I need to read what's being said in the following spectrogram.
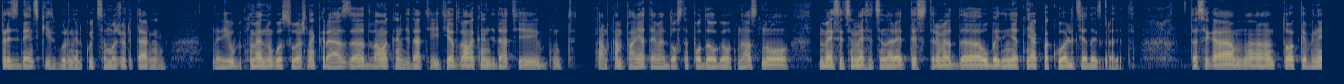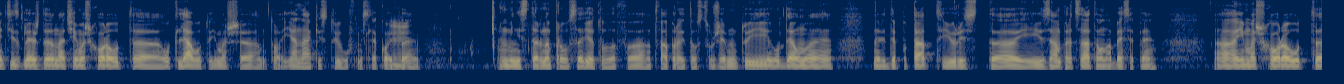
президентски избори, нали, които са мажоритарни. Нали, обикновено гласуваш накрая за двама кандидати и тия двама кандидати, там кампанията им е доста по-дълга от нас, но месеци, месеци наред те се стремят да обединят някаква коалиция да изградят. Та сега този кабинет изглежда, значи имаш хора от, от лявото, имаш той Янаки Стоилов, мисля, който е министър на правосъдието в това правителство служебното и отделно е нали, депутат, юрист и зампредседател на БСП. А, имаш хора от а,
